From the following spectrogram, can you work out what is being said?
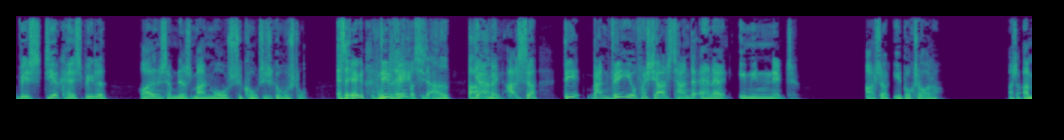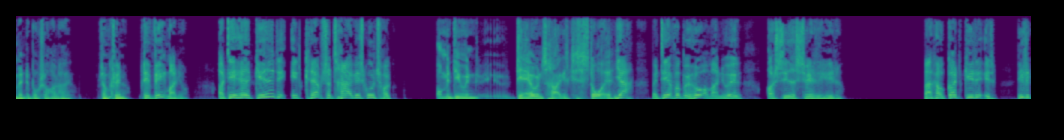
Hvis Dirk havde spillet rollen som Niels Malmros psykotiske hustru. Altså, Ikke? hun Det dræber ved- sit eget barn. Ja, men altså, det, man ved jo fra Charles Tante, at han er en eminent, altså i bukseroller. Altså omvendte bukseroller, ikke? Som kvinder. Det ved man jo. Og det havde givet det et knap så tragisk udtryk. Oh, men det er, jo en, det er jo en tragisk historie. Ja, men derfor behøver man jo ikke at sidde og svælge i det. Man kan jo godt give det et lille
